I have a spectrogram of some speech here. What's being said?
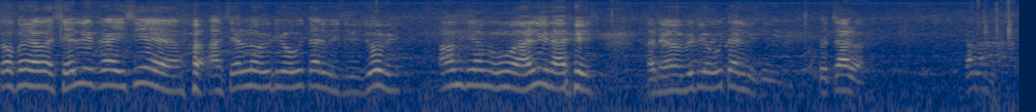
તો ફરી હવે છેલ્લી ટ્રાય છે. આ છેલ્લો વીડિયો ઉતારવી છે જોવી. આમથી આમ હું હાલીને આવીશ. અને હવે વીડિયો ઉતારવી છે તો ચાલો. અધૂરું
